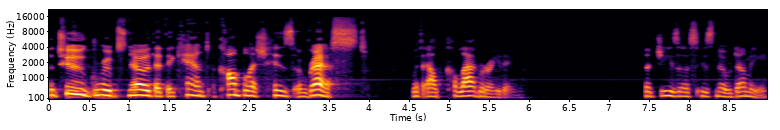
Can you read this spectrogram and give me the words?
The two groups know that they can't accomplish his arrest without collaborating. But Jesus is no dummy.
